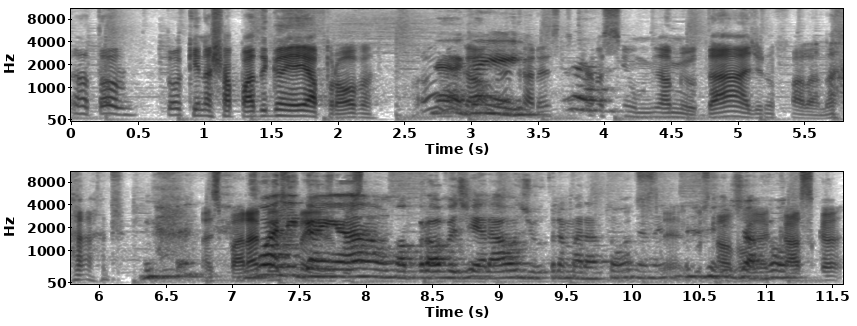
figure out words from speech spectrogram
Eu tô, tô aqui na Chapada e ganhei a prova. Oh, é, legal, né, ganhei. Né, cara? Esse é. cara, assim, humildade, não fala nada. Mas parabéns. Vou ali ganhar ele. uma prova geral de ultramaratona, né? É, Gustavo é, casca,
